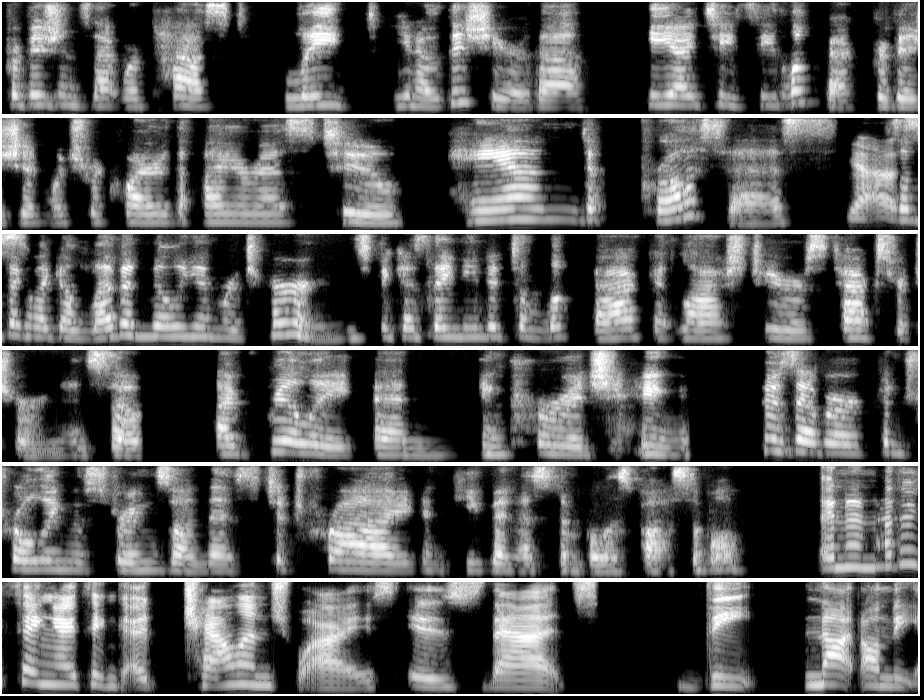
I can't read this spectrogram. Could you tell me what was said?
provisions that were passed late, you know, this year, the EITC look back provision, which required the IRS to hand process yes. something like 11 million returns because they needed to look back at last year's tax return. And so I really am encouraging who's ever controlling the strings on this to try and keep it as simple as possible. And another thing I think, uh, challenge wise, is that the not on the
